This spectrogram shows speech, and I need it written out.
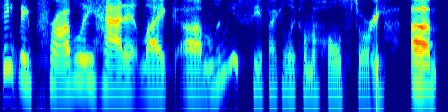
think they probably had it like um let me see if I can look on the whole story. Um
